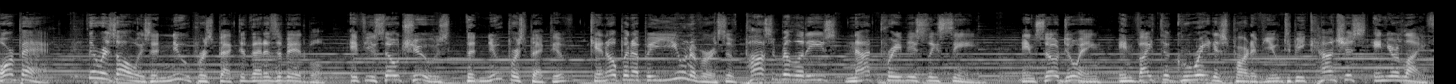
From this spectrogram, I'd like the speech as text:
or bad, there is always a new perspective that is available. If you so choose, the new perspective can open up a universe of possibilities not previously seen. In so doing, invite the greatest part of you to be conscious in your life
